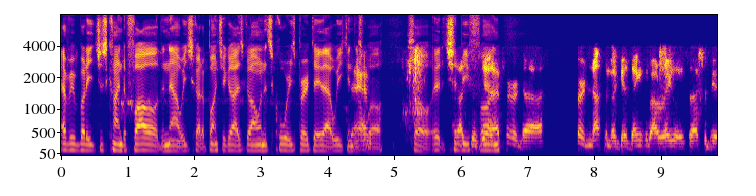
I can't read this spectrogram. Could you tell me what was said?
everybody just kind of followed, and now we just got a bunch of guys going. It's Corey's birthday that weekend as well, so it should That's be fun. Yeah, I've heard uh, heard nothing but good things about Wrigley, so that should be.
